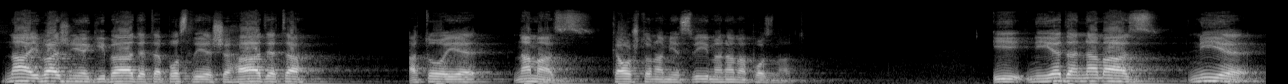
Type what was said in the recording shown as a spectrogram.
najvažnijeg ibadeta poslije šahadeta, a to je namaz, kao što nam je svima nama poznato. I nijedan namaz nije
